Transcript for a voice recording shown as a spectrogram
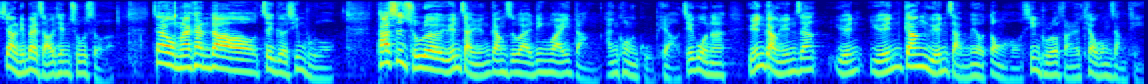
下个礼拜早一天出手了。再来我们来看到这个新普罗。它是除了元展元钢之外，另外一档安控的股票。结果呢，元港元章元元钢元展没有动哦，新普罗反而跳空涨停。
